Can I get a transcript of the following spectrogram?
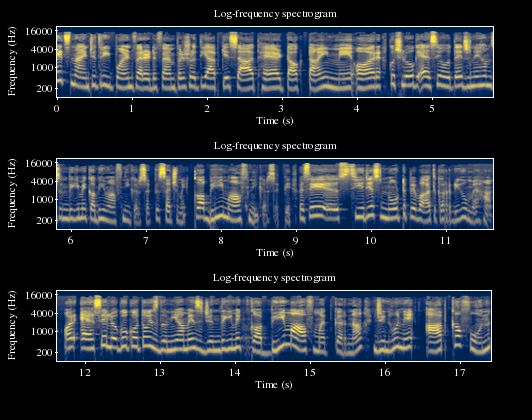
hits 93 three point five red F पर श्रुति आपके साथ है टॉक टाइम में, और कुछ लोग ऐसे होते हैं जिन्हें हम ज़िंदगी में कभी माफ़ नहीं कर सकते, सच में कभी माफ़ नहीं कर सकते। वैसे सीरियस नोट पे बात कर रही हूँ मैं हाँ। और ऐसे लोगों को तो इस दुनिया में, इस ज़िंदगी में कभी माफ़ मत करना, जिन्होंने आपका फ़ोन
